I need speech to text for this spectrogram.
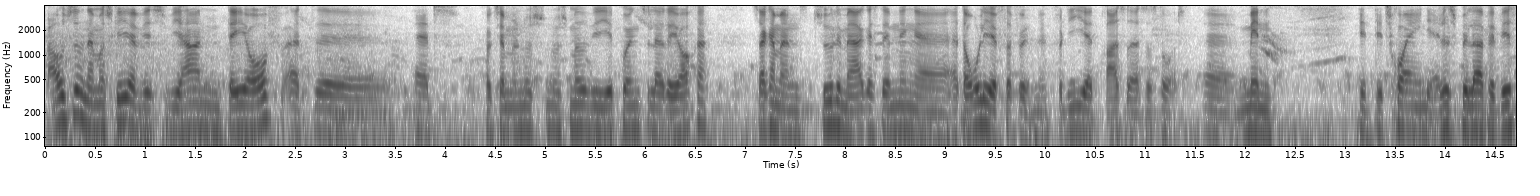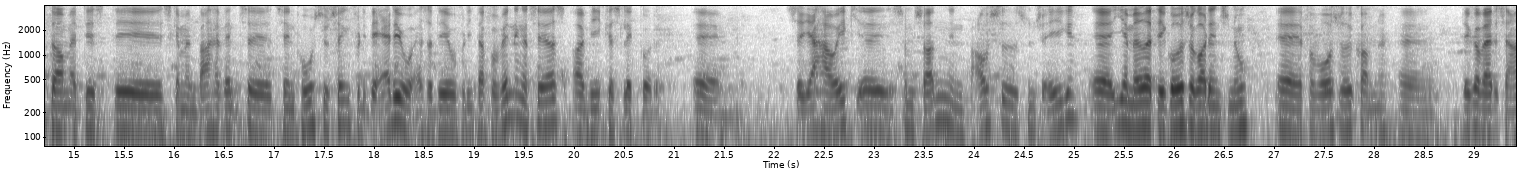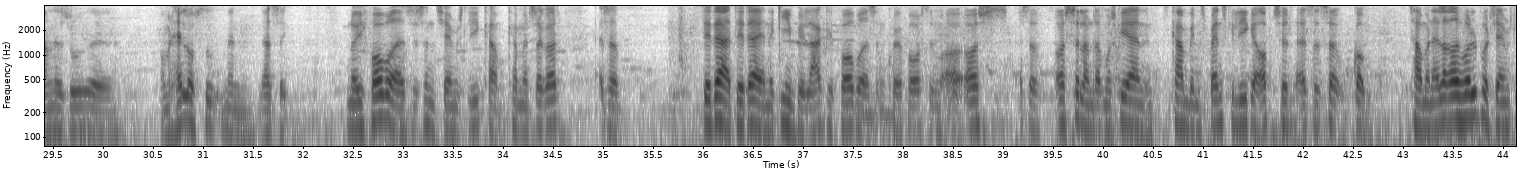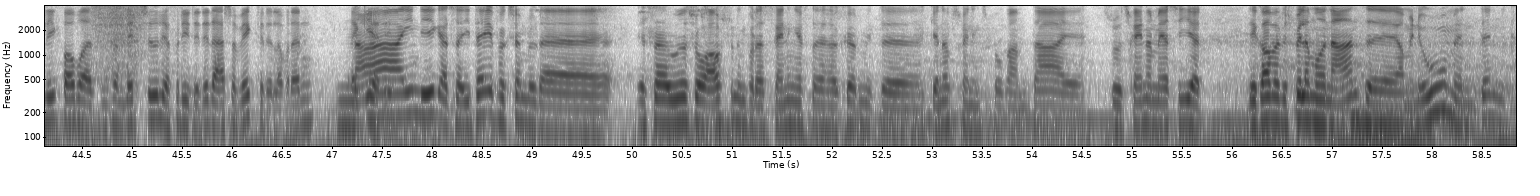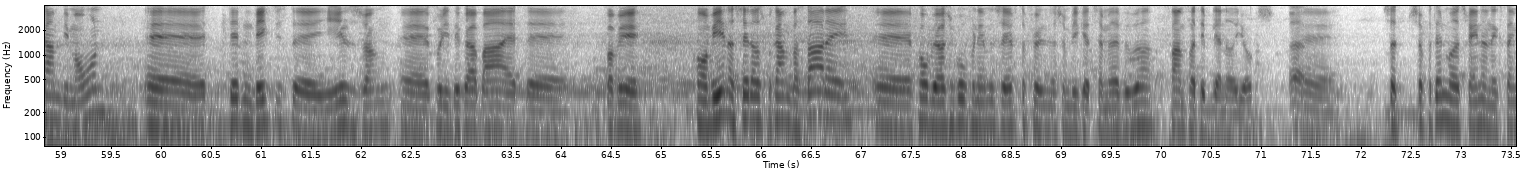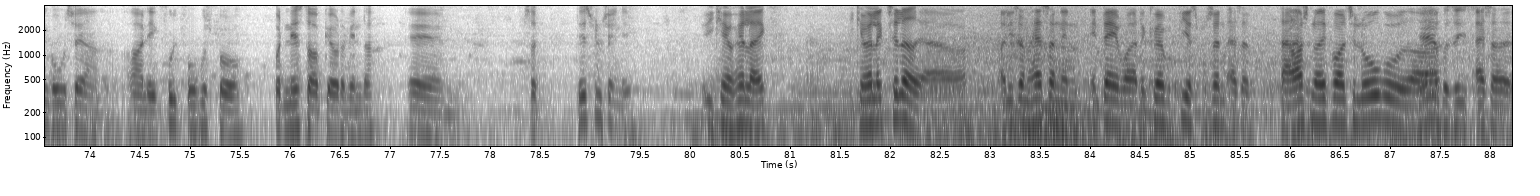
bagsiden er måske, at hvis vi har en day off, at, øh, at for eksempel nu, nu smed vi et point til La Rioja, så kan man tydeligt mærke, at stemningen er, er dårlig efterfølgende, fordi at presset er så stort. Øh, men det, det tror jeg egentlig, alle spillere er bevidste om, at det, det skal man bare have vendt til, til en positiv ting, fordi det er det jo. Altså, det er jo fordi, der er forventninger til os, og at vi ikke kan slække på det. Øh, så jeg har jo ikke øh, som sådan en bagside, synes jeg ikke. Øh, I og med, at det er gået så godt indtil nu øh, for vores vedkommende. Øh, det kan være, det ser anderledes ud øh, om en halv års tid, men lad os se. Når I forbereder til sådan en Champions League-kamp, kan man så godt... Altså, det der, det der energien bliver lagt i forberedelsen, kunne jeg forestille mig. Og også, altså, også selvom der måske er en kamp i den spanske liga op til, altså, så går, tager man allerede hul på Champions League forberedelsen sådan lidt tidligere, fordi det er det, der er så vigtigt, eller hvordan Nej, agerer de? egentlig ikke. Altså i dag for eksempel, da jeg sad ude og så afslutningen på deres træning, efter jeg havde kørt mit øh, genoptræningsprogram, der øh, stod træneren med at sige, at det er godt, at vi spiller mod Nantes øh, om en uge, men den kamp i morgen, øh, det er den vigtigste i hele sæsonen, øh, fordi det gør bare, at øh, får vi Kommer vi ind og sætter os på kampen fra start af, øh, får vi også en god fornemmelse efterfølgende, som vi kan tage med videre, frem for at det bliver noget juks. Ja. Øh, så, så på den måde er træneren ekstremt god til at, at lægge fuld fokus på, på den næste opgave, der venter. Øh, så det synes jeg egentlig ikke. I kan jo heller ikke, I kan jo heller ikke tillade jer at, at ligesom have sådan en, en dag, hvor det kører på 80%. Altså, der er ja. også noget i forhold til logoet. Og, ja, præcis. Altså,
